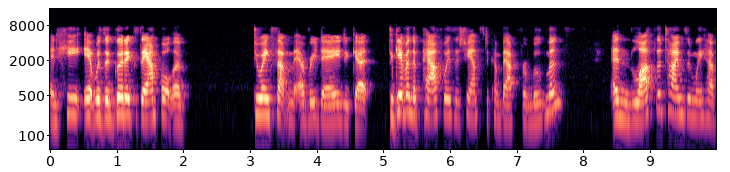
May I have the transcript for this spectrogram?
And he, it was a good example of doing something every day to get, to give him the pathways a chance to come back for movements and lots of times when we have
